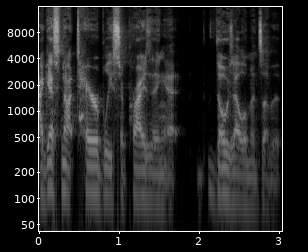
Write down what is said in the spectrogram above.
I guess not terribly surprising at those elements of it.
